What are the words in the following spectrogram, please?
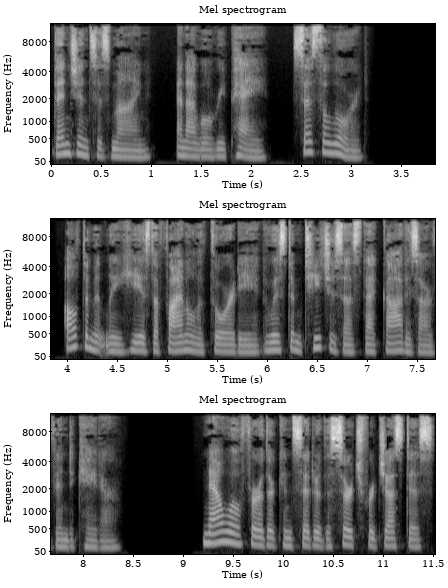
Vengeance is mine, and I will repay, says the Lord. Ultimately, He is the final authority, and wisdom teaches us that God is our vindicator. Now we'll further consider the search for justice,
